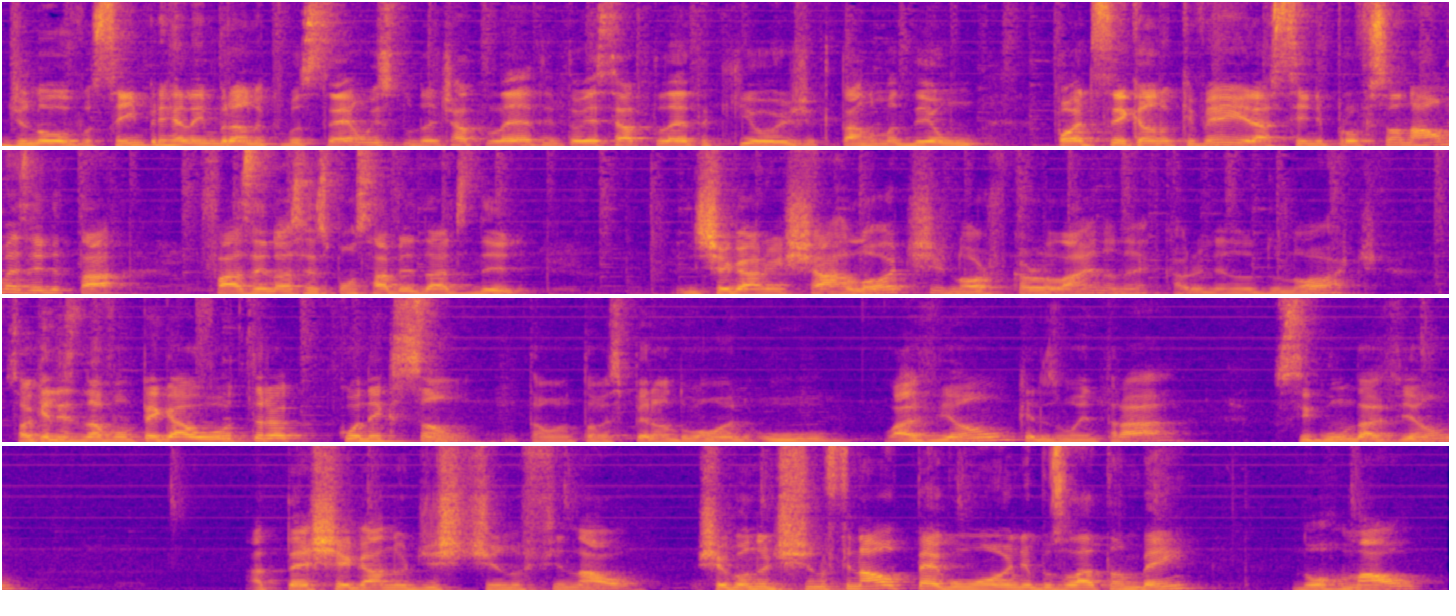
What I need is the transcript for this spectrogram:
de novo, sempre relembrando que você é um estudante atleta, então esse atleta que hoje, que está numa D1, pode ser que ano que vem ele assine profissional, mas ele está fazendo as responsabilidades dele. Eles chegaram em Charlotte, North Carolina, né? Carolina do Norte. Só que eles ainda vão pegar outra conexão. Então estão esperando o, o, o, avião que eles vão entrar, o segundo avião, até chegar no destino final. Chegou no destino final, pega um ônibus lá também, normal,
